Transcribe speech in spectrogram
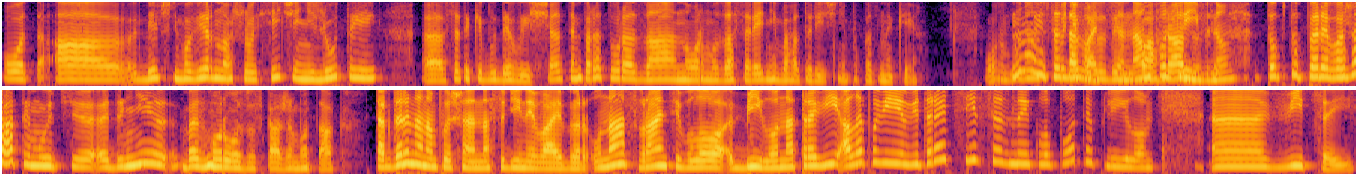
От, а більш ймовірно, що січень і лютий е, все-таки буде вища температура за норму, за середні багаторічні показники. От. ну, будемо і це також один нам градуси. потрібно. Тобто переважатимуть е, дні без морозу, скажімо так. Так, Дарина нам пише на студійний вайбер. У нас вранці було біло на траві, але повіяв вітерець і все зникло, потепліло. Е, віцей.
